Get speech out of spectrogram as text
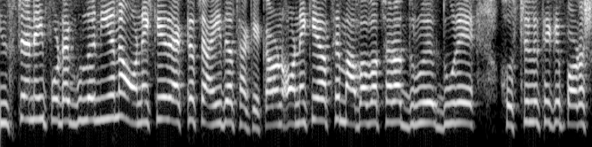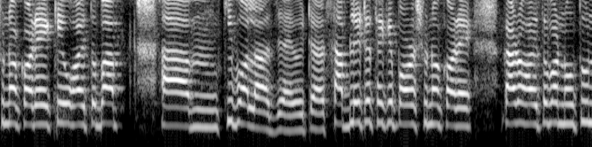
ইনস্ট্যান্ট এই প্রোডাক্টগুলো নিয়ে না অনেকের একটা চাহিদা থাকে। কারণ অনেকে আছে মা বাবা ছাড়া দূরে দূরে হোস্টেলে থেকে পড়াশোনা করে কেউ হয়তো বা কি বলা যায় ওইটা সাবলেটে থেকে পড়াশোনা করে কারও হয়তো বা নতুন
